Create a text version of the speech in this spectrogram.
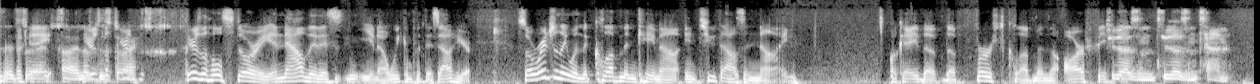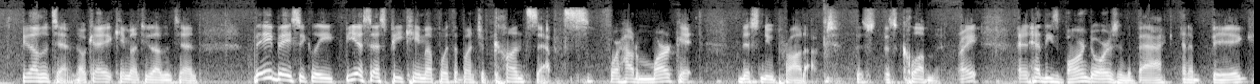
Let's Okay, do it. I love here's the the, story. Here's, here's the whole story, and now that it's you know we can put this out here. So originally, when the Clubman came out in 2009, okay, the the first Clubman, the R50, 2000, 2010. 2010. Okay, it came out in 2010. They basically BSSP came up with a bunch of concepts for how to market this new product, this this Clubman, right? And it had these barn doors in the back and a big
